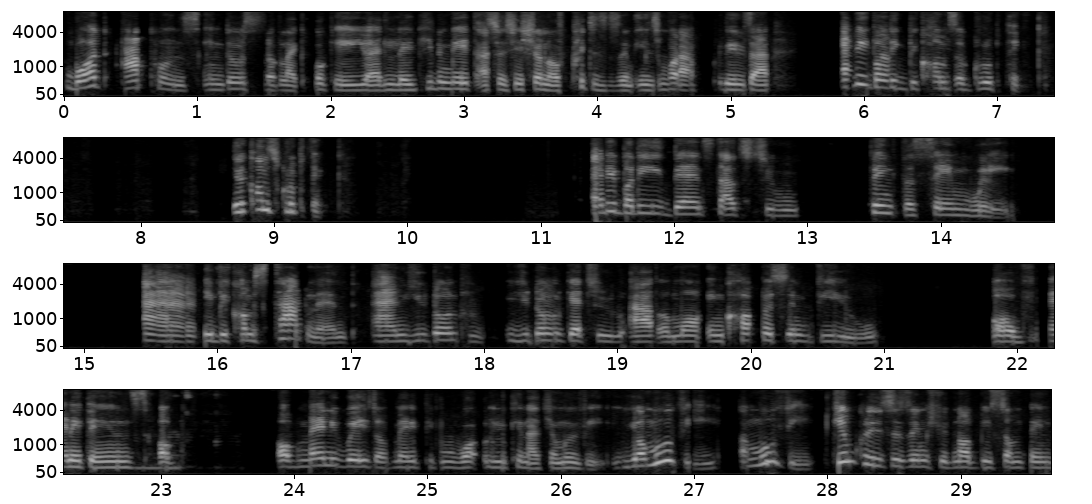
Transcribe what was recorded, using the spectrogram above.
what happens in those sort of like, okay, you a legitimate association of criticism is what is that everybody becomes a group think. It becomes group think. Everybody then starts to think the same way and it becomes stagnant and you don't you don't get to have a more encompassing view of many things of of many ways of many people looking at your movie. Your movie, a movie, film criticism should not be something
